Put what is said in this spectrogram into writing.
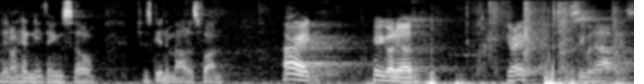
they don't hit anything. So just getting them out is fun. All right, here you go, Dad. Okay, let's see what happens.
